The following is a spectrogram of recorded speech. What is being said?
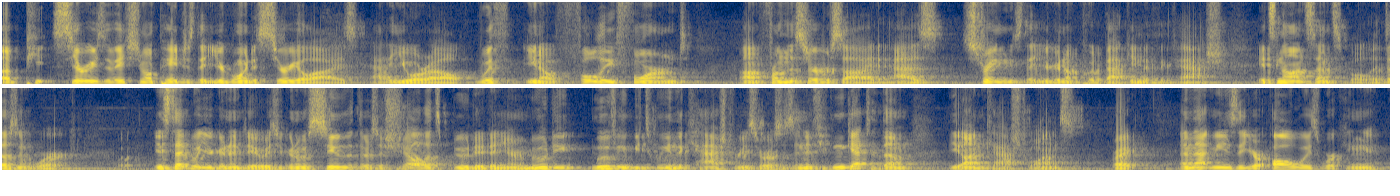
a series of HTML pages that you're going to serialize at a URL with, you know, fully formed um, from the server side as strings that you're going to put back into the cache. It's nonsensical. It doesn't work. Instead, what you're going to do is you're going to assume that there's a shell that's booted and you're moving, moving between the cached resources, and if you can get to them, the uncached ones, right? And that means that you're always working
